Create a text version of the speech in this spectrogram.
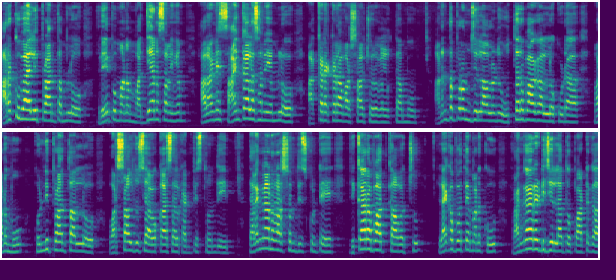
అరకు వ్యాలీ ప్రాంతంలో రేపు మనం మధ్యాహ్న సమయం అలానే సాయంకాల సమయంలో అక్కడక్కడ వర్షాలు చూడగలుగుతాము? అనంతపురం జిల్లాలోని ఉత్తర భాగాల్లో కూడా మనము కొన్ని ప్రాంతాల్లో వర్షాలు చూసే అవకాశాలు కనిపిస్తుంది. తెలంగాణ రాష్ట్రం తీసుకుంటే వికారాబాద్ కావచ్చు లేకపోతే మనకు రంగారెడ్డి జిల్లాతో పాటుగా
